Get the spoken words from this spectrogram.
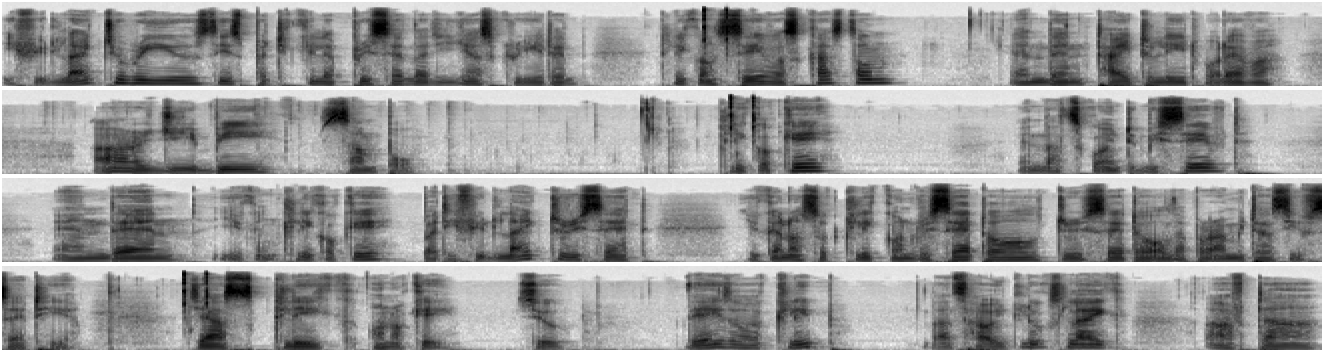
If you'd like to reuse this particular preset that you just created click on save as custom and then title it whatever RGB sample. Click OK and that's going to be saved. And then you can click OK. But if you'd like to reset you can also click on reset all to reset all the parameters you've set here. Just click on OK. So there is our clip. That's how it looks like after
